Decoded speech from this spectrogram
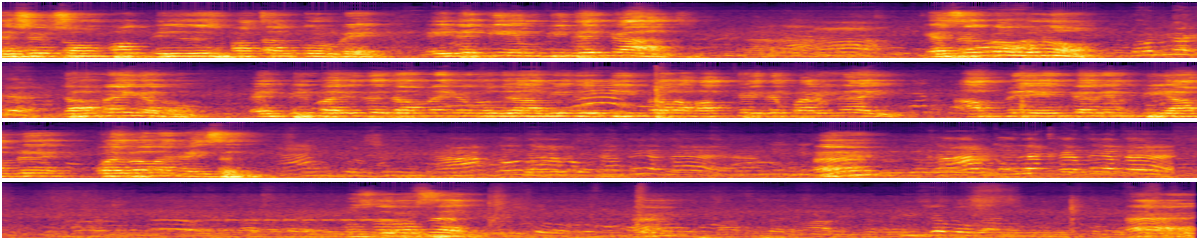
দেশের সম্পদ বিদেশ পাচার করবে। এইটা কি এমপিদের কাজ? গেছেন কখনো? যান নাই কেন? এমপি বাড়িতে যান নাই কেন যে আমি যে তিন বেলা ভাত খাইতে পারি নাই? আপনি এনকার এমপি আপনি কয় বেলা খাইছেন হ্যাঁ? বুঝতে পারছেন হ্যাঁ? হ্যাঁ।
